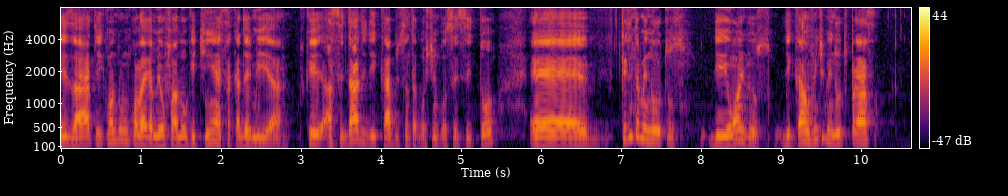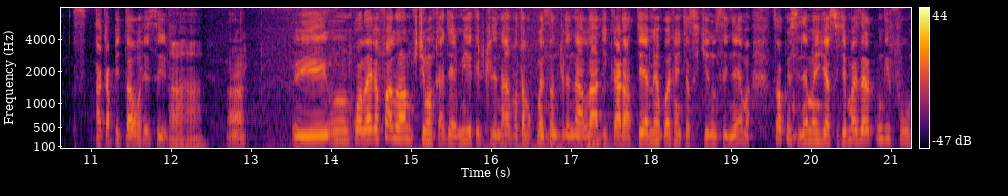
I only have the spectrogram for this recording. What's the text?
Exato. E quando um colega meu falou que tinha essa academia, porque a cidade de Cabo de Santo Agostinho que você citou, é 30 minutos de ônibus, de carro 20 minutos para a capital, Recife. Tá? E um colega falando que tinha uma academia, que ele treinava, estava começando a treinar lá de karatê, a mesma coisa que a gente assistia no cinema, só que no cinema a gente assistia, mas era Kung Fu.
